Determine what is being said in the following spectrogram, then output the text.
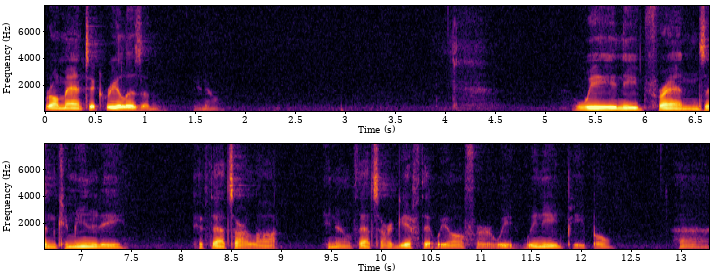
romantic realism, you know. We need friends and community if that's our lot, you know, if that's our gift that we offer. We, we need people uh,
